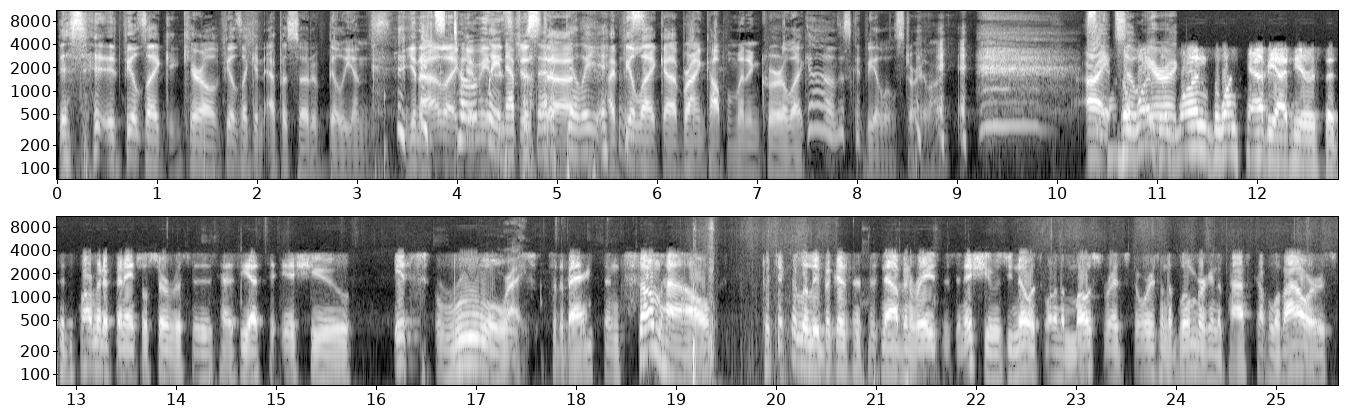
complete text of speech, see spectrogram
This it feels like Carol. It feels like an episode of Billions. You know, like totally I mean, an episode just, of uh, Billions. I feel like uh, Brian Koppelman and crew are like, oh, this could be a little storyline. All right, so the one, Erik, the one the one caveat here is that the Department of Financial Services has yet to issue its rules Right. to the banks, and somehow, particularly because this has now been raised as an issue, as you know, it's one of the most read stories on the Bloomberg in the past couple of hours.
